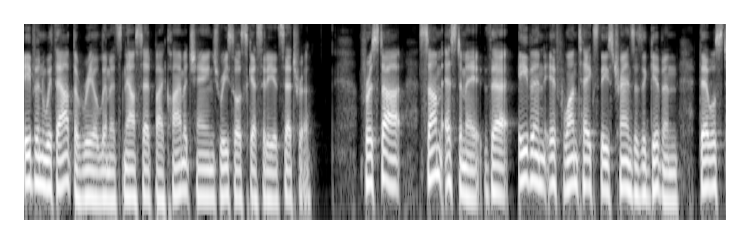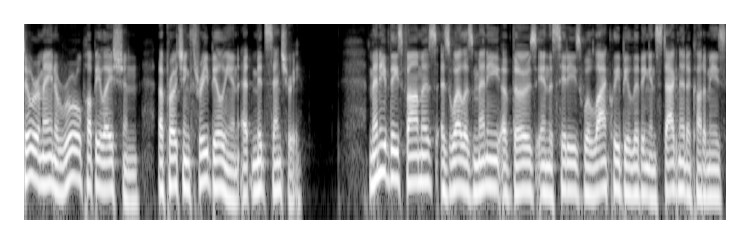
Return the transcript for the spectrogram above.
even without the real limits now set by climate change, resource scarcity, etc. For a start, some estimate that even if one takes these trends as a given, there will still remain a rural population approaching 3 billion at mid century. Many of these farmers, as well as many of those in the cities, will likely be living in stagnant economies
